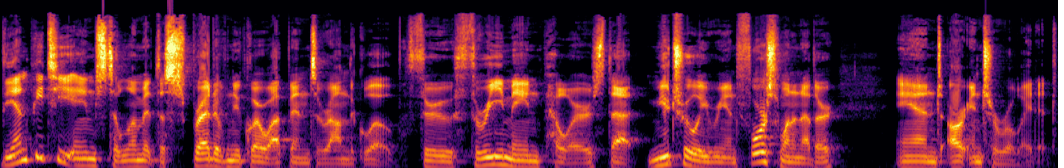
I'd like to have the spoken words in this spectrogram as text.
The NPT aims to limit the spread of nuclear weapons around the globe through three main pillars that mutually reinforce one another and are interrelated.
